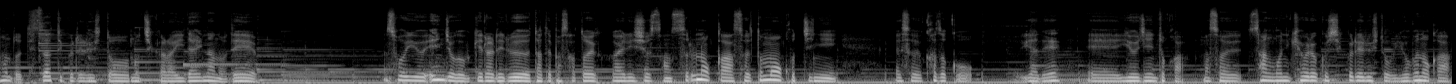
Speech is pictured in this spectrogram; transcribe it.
本当に手伝ってくれる人の力偉大なのでそういう援助が受けられる例えば里親帰り出産するのかそれともこっちにそういう家族やね、えー、友人とか、まあ、そういう産後に協力してくれる人を呼ぶのか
